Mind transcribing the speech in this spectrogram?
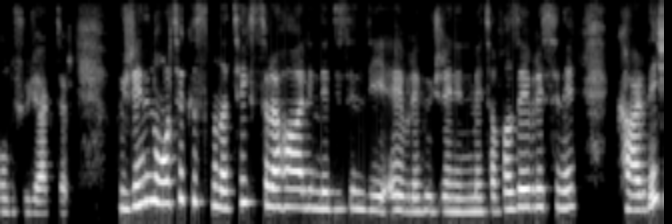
oluşacaktır. Hücrenin orta kısmına tek sıra halinde dizildiği evre hücrenin metafaz evresini, kardeş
